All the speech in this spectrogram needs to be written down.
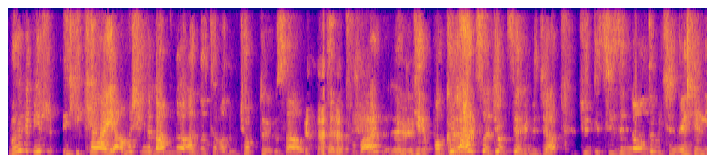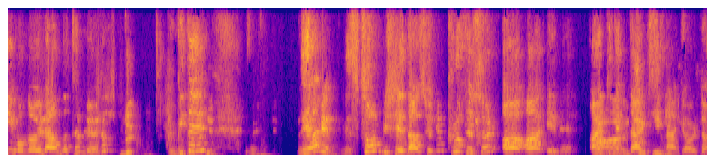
Böyle bir hikaye ama şimdi ben bunu anlatamadım. Çok duygusal tarafı var. evet. Girip okurlarsa çok sevineceğim. Çünkü sizinle olduğum için neşeliyim onu öyle anlatamıyorum. bir de yani son bir şey daha söyleyeyim. Profesör. AA evi. Arkitekt dergisinden gördüm.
